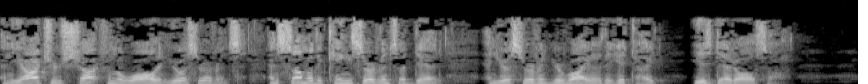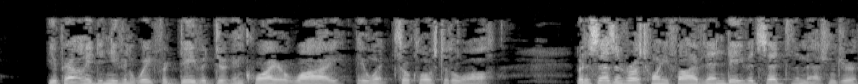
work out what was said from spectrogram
And the archers shot from the wall at your servants. And some of the king's servants are dead. And your servant Uriah the Hittite is dead also. He apparently didn't even wait for David to inquire why they went so close to the wall. But it says in verse 25, Then David said to the messenger,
